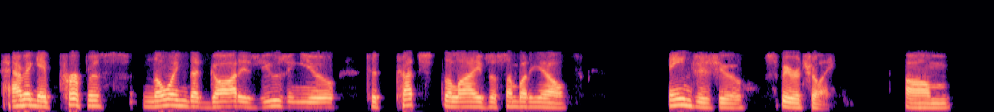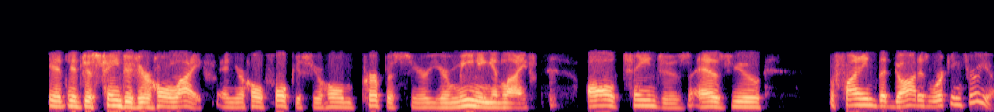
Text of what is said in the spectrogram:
having a purpose, knowing that God is using you to touch the lives of somebody else, changes you spiritually. Um, it, it just changes your whole life and your whole focus, your whole purpose, your, your meaning in life all changes as you find that God is working through you.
